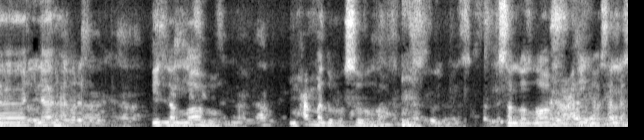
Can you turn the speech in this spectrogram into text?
لا إله إلا الله محمد رسول الله صلى الله عليه وسلم.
